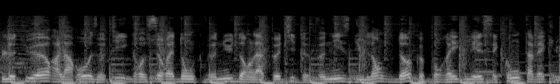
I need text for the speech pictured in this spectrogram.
Le tueur à la rose au tigre serait donc venu dans la petite Venise du Languedoc pour régler ses comptes avec lui.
